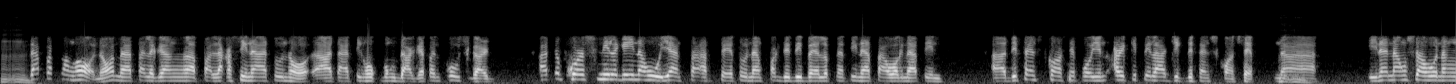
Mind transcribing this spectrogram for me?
Mm-mm. Dapat lang ho no, na talagang ah, palakasin natin ho at ating hukbong dagat ang Coast Guard. At of course, nilagay na ho yan sa aspeto ng pagde-develop na tinatawag natin ah, defense concept po, yung archipelagic defense concept na in-announce na ho ng,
